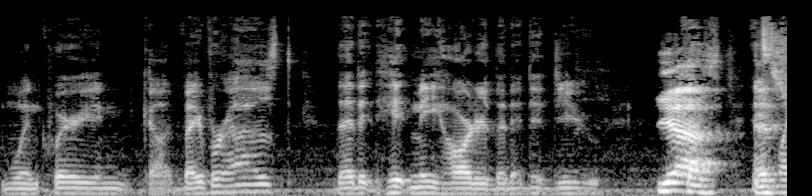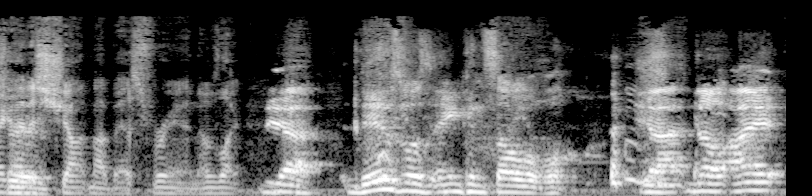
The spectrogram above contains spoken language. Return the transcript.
when Quarian got vaporized, that it hit me harder than it did you. Yeah. It's That's like I just shot my best friend. I was like, Yeah. Diz was inconsolable. Yeah. No, I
